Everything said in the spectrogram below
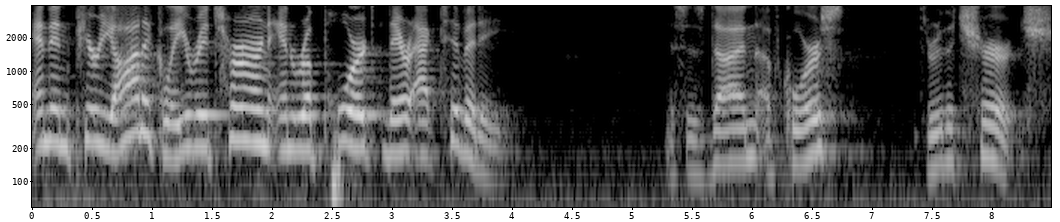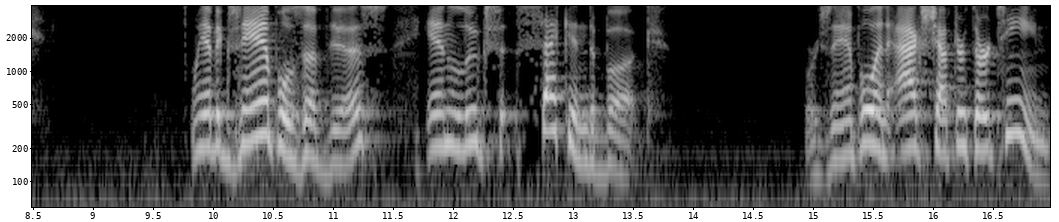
and then periodically return and report their activity. This is done, of course, through the church. We have examples of this in Luke's second book. For example, in Acts chapter 13,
